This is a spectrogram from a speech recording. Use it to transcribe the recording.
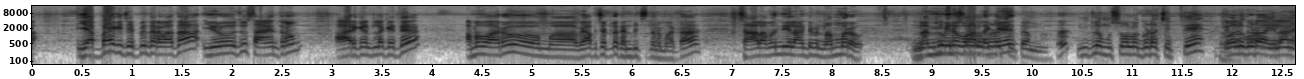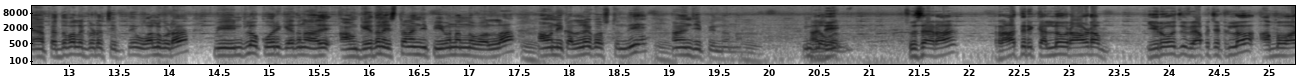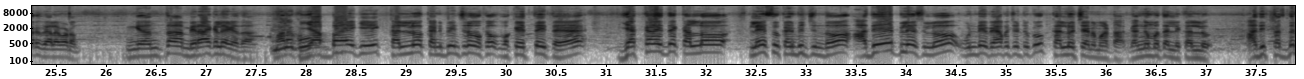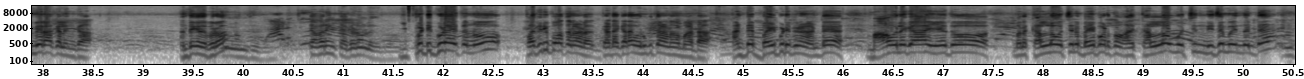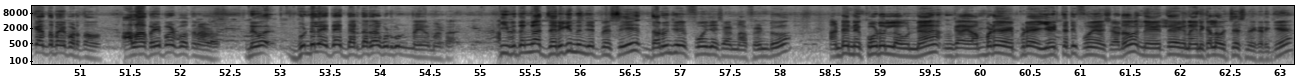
ఈ అబ్బాయికి చెప్పిన తర్వాత ఈరోజు సాయంత్రం ఆరు గంటలకైతే అమ్మవారు మా వేప చెట్టులో కనిపించింది అనమాట చాలా మంది ఇలాంటివి నమ్మరు. నమ్మిన వాళ్ళకే ఇంట్లో ముసలి కూడా చెప్తే వాళ్ళు కూడా ఇలా పెద్దవాళ్ళకి కూడా చెప్తే వాళ్ళు కూడా మీ ఇంట్లో కోరిక ఏదైనా అదే ఆమెకి ఏదైనా ఇస్తానని చెప్పి ఇవ్వనందు వల్ల ఆమె కళ్ళలోకి వస్తుంది అని చెప్పింది అన్న ఇంట్లో. చూసారా? రాత్రి కల్లో రావడం ఈ రోజు వేప చెట్టులో అమ్మవారు వెలవడం. ఇంకంతా మిరాకలే కదా. మనకు ఈ అబ్బాయికి కల్లో కనిపించడం ఒక ఒక ఎత్తు అయితే ఎక్కడైతే కల్లో ప్లేస్ కనిపించిందో అదే ప్లేస్లో ఉండే వేప చెట్టుకు కళ్ళు వచ్చాయన్నమాట. గంగమ్మ తల్లి కళ్ళు. అది పెద్ద మిరాకల్ ఇంకా. అంతే కదా బ్రో? ఎవరికి తగ్గడం లేదు ఇప్పటికి కూడా ఇతను పదిరిపోతున్నాడు గడగడ ఉరుకుతున్నాడు అనమాట అంటే భయపడిపోయినాడు. అంటే మామూలుగా ఏదో మన కల్లో వచ్చిన భయపడతాం. అది కల్లో వచ్చింది నిజమైందంటే ఇంకెంత భయపడతాం. అలా భయపడిపోతున్నాడు. నువ్వు గుండెలు అయితే దర్దరగా కొడుకుంటున్నాయి అనమాట ఈ విధంగా జరిగిందని చెప్పేసి ధనుంజయ్ ఫోన్ చేశాడు నా ఫ్రెండ్. అంటే నేను కోడూరులో ఉన్నా ఇంకా అంబడే ఇప్పుడే ఎయిట్ థర్టీ ఫోన్ చేశాడు. నేనైతే నైన్ కల్లా వచ్చేసిన ఇక్కడికి.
